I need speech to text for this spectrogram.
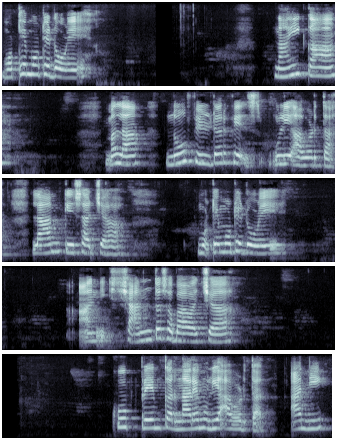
मोठे मोठे डोळे. नाही का? मला नो फिल्टर फेस मुली आवडतात. लांब केसाच्या मोठे मोठे डोळे आणि शांत स्वभावाच्या खूप प्रेम करणाऱ्या मुली आवडतात आणि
